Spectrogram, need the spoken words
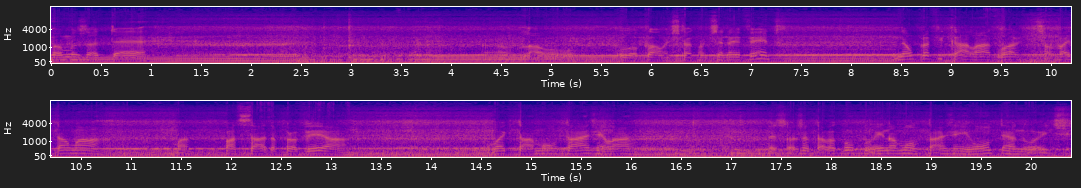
Vamos até lá o, o local onde está acontecendo o evento. Não para ficar lá agora, só vai dar uma, uma passada para ver a, como é que tá a montagem lá. O pessoal já estava concluindo a montagem ontem à noite.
